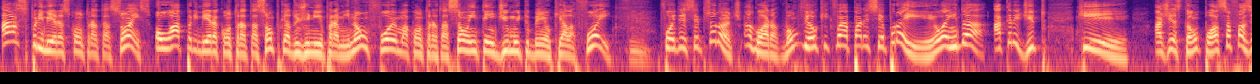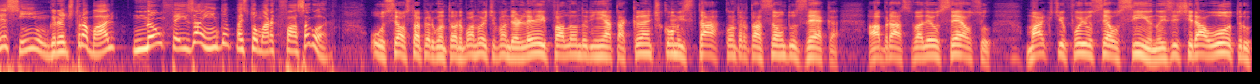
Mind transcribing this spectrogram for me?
As primeiras contratações, ou a primeira contratação, porque a do Juninho para mim não foi uma contratação, entendi muito bem o que ela foi, Sim. foi decepcionante. Agora, vamos ver o que, que vai aparecer por aí. Eu ainda acredito que a gestão possa fazer sim um grande trabalho. Não fez ainda, mas tomara que faça agora. O Celso está perguntando, boa noite, Vanderlei. Falando em atacante, como está a contratação do Zeca? Abraço, valeu, Celso. Marketing foi o Celcinho, não existirá outro.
